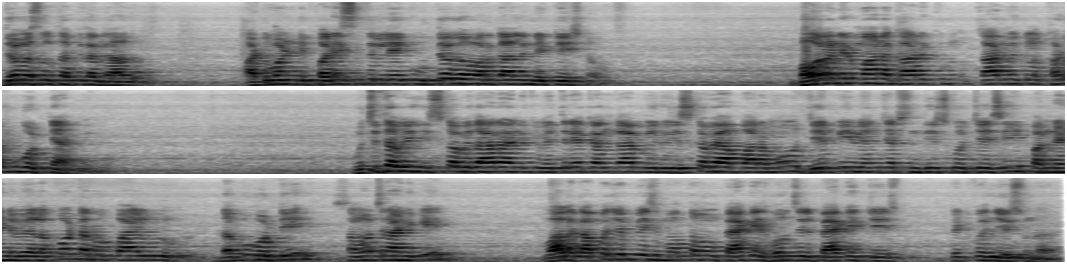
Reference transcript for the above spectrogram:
ఉద్యోగస్తుల తప్పిదం కాదు. అటువంటి పరిస్థితులు లేక ఉద్యోగ వర్గాలను నెట్టేసినావు. భవన నిర్మాణ కార్మికు కార్మికుల కడుపు కొట్టినారు మీరు. ఉచిత ఇసుక విధానానికి వ్యతిరేకంగా మీరు ఇసుక వ్యాపారము జేపీ వెంచర్స్ని తీసుకొచ్చేసి పన్నెండు వేల కోట్ల రూపాయలు డబ్బు కొట్టి సంవత్సరానికి వాళ్ళకి అప్పచెప్పేసి మొత్తం ప్యాకేజ్ హోల్సేల్ ప్యాకేజ్ చేసి పెట్టుకొని చేస్తున్నారు.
